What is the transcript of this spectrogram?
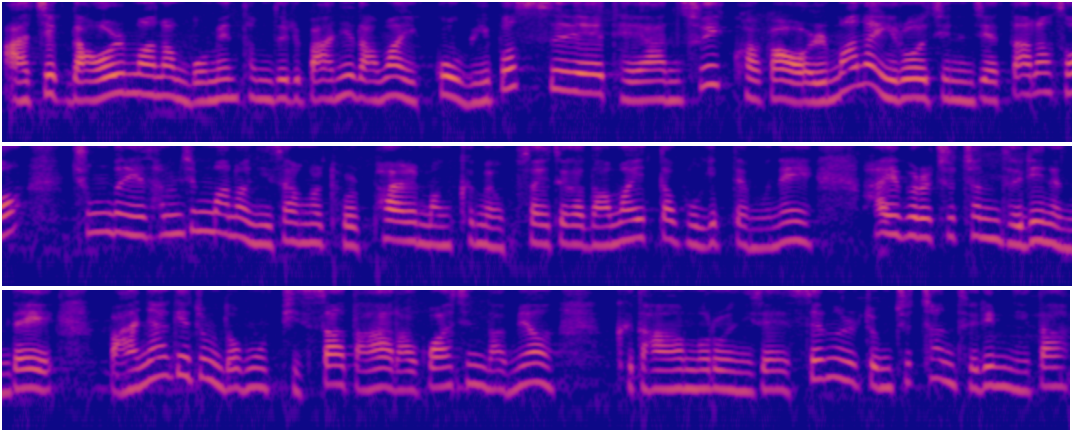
아직 나올 만한 모멘텀들이 많이 남아 있고 위버스에 대한 수익화가 얼마나 이루어지는지에 따라서 충분히 30만 원 이상을 돌파할 만큼의 업사이드가 남아 있다 보기 때문에 하이브를 추천드리는데 만약에 좀 너무 비싸다라고 하신다면 그 다음으로는 이제 SM을 좀 추천드립니다.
